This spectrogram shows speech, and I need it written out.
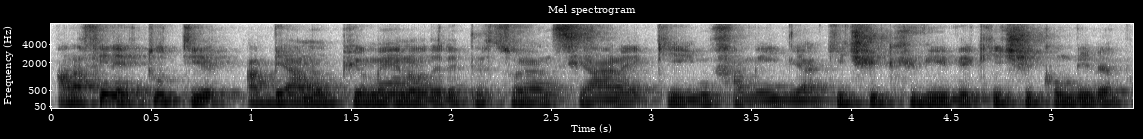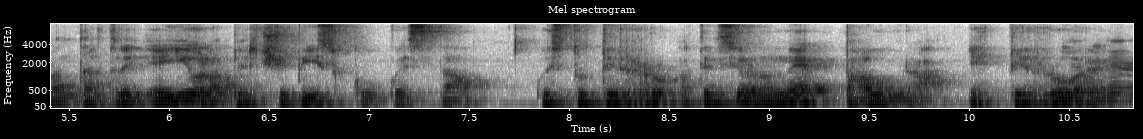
alla fine tutti abbiamo più o meno delle persone anziane, chi in famiglia, chi ci vive, chi ci convive e quant'altro. E io la percepisco questa, questo terrore, attenzione, non è paura, è terrore. Mm-hmm.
